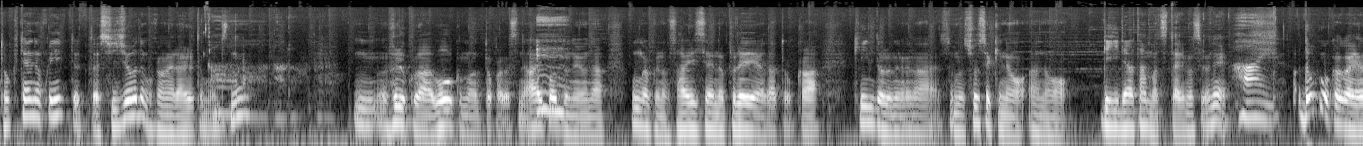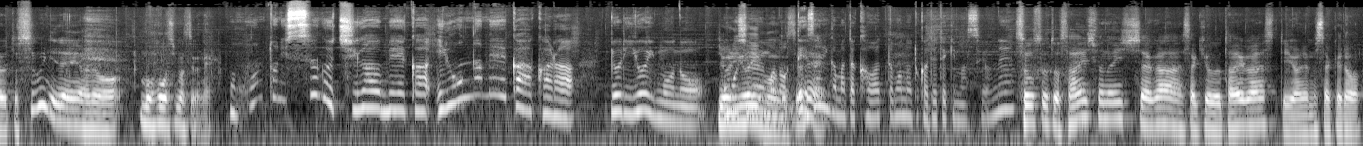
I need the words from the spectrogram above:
特定の国っていったら市場でも考えられると思うんですね。うん、古くはウォークマンとかですね、えー、iPod のような音楽の再生のプレイヤーだとか Kindle のようなその書籍のあのリーダー端末ってありますよね、はい、どこかがやるとすぐにねあの模倣しますよね。もう本当にすぐ違うメーカーいろんなメーカーからより良いもの面白いもの、ね、デザインがまた変わったものとか出てきますよねそうすると最初の一社が先ほど耕すって言われましたけど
